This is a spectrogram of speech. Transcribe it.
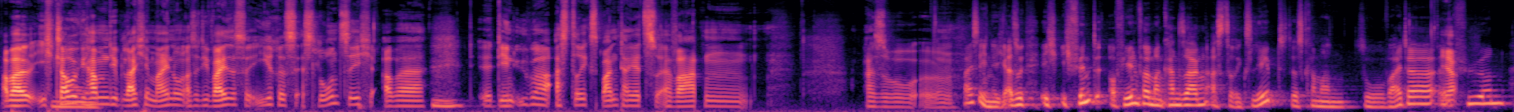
aber ich glaube, Nein. wir haben die gleiche Meinung. Also die weiße Iris, es lohnt sich, aber mhm. den über Asterix-Band da jetzt zu erwarten, also. Äh Weiß ich nicht. Also ich, ich finde auf jeden Fall, man kann sagen, Asterix lebt, das kann man so weiterführen. Ja.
